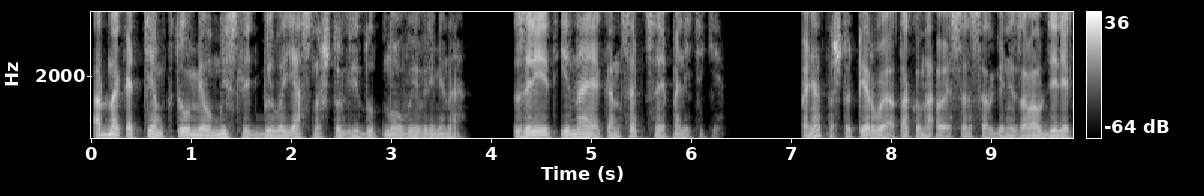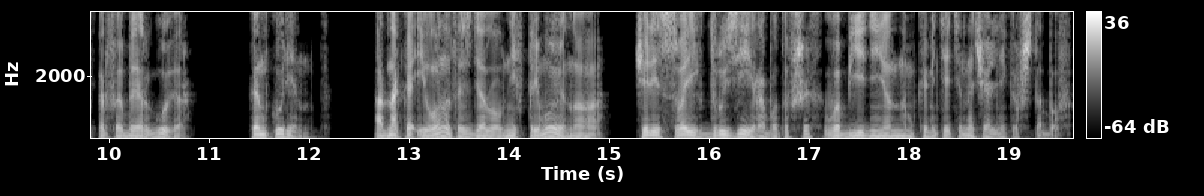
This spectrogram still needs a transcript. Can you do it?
однако тем, кто умел мыслить, было ясно, что грядут новые времена. Зреет иная концепция политики. Понятно, что первую атаку на ОСС организовал директор ФБР Гувер, конкурент. Однако и он это сделал не впрямую, но через своих друзей, работавших в Объединенном комитете начальников штабов.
